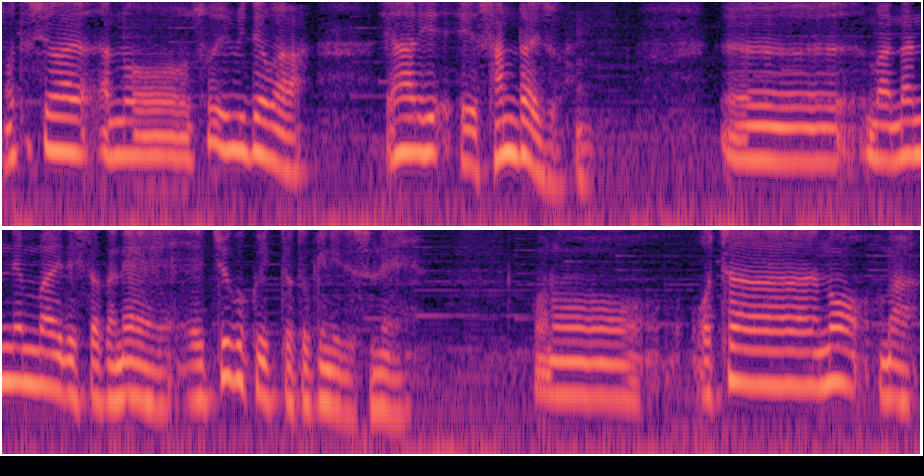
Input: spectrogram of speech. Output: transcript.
私はあのそういう意味では、やはりサンライズ、うん、まあ、何年前でしたかね、中国行った時にですね、このお茶の、まあ、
